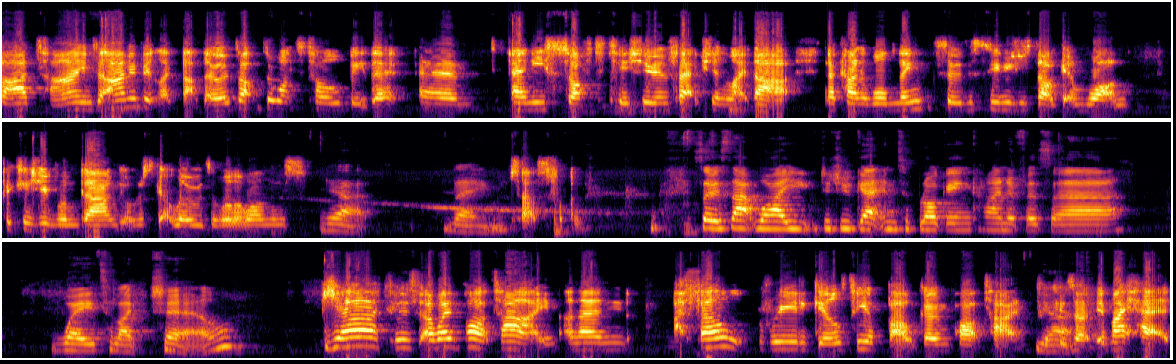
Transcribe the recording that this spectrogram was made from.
bad times. I'm a bit like that though. A doctor once told me that um, any soft tissue infection like that, they're kind of all linked. So as soon as you start getting one, because you run down, you'll just get loads of other ones. yeah, lame. So that's fun. So is that why you, did you get into blogging kind of as a way to like chill? Yeah, because I went part time and then I felt really guilty about going part time Yeah. because I, in my head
